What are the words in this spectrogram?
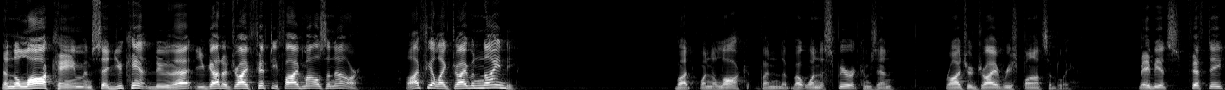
Then the law came and said, You can't do that. You got to drive 55 miles an hour. Well, I feel like driving 90. But when the law, when the, but when the Spirit comes in, Roger, drive responsibly. Maybe it's 50,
